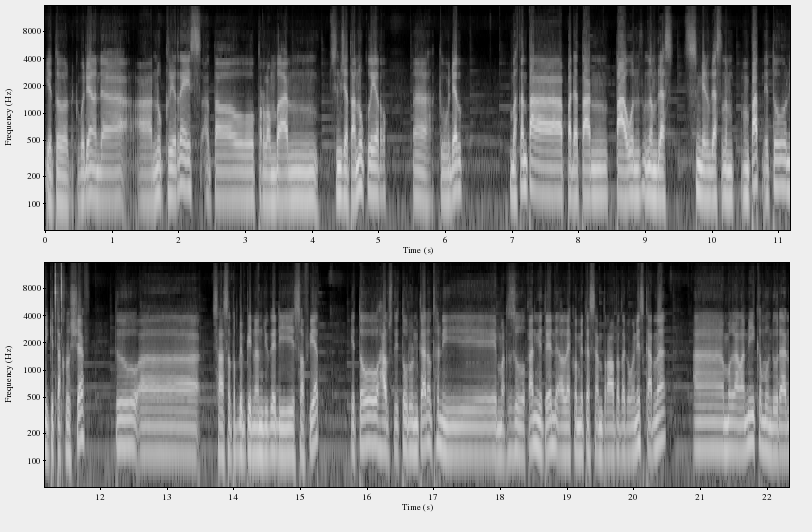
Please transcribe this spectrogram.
gitu. Kemudian ada uh, nuclear race atau perlombaan senjata nuklir. Nah, kemudian bahkan ta pada tahun tahun 16 1964 itu Nikita Khrushchev itu uh, salah satu pimpinan juga di Soviet itu harus diturunkan atau dimarzulkan gitu ya oleh Komite Sentral Partai Komunis karena uh, mengalami kemunduran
